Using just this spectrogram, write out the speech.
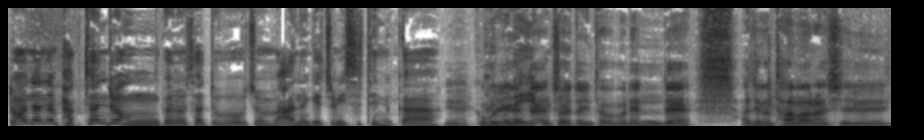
또 하나는 박찬종 변호사도 좀 아는 게 좀 있을 테니까 예. 그분의 저희도 인터뷰를 했는데 아직은 다 말하실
